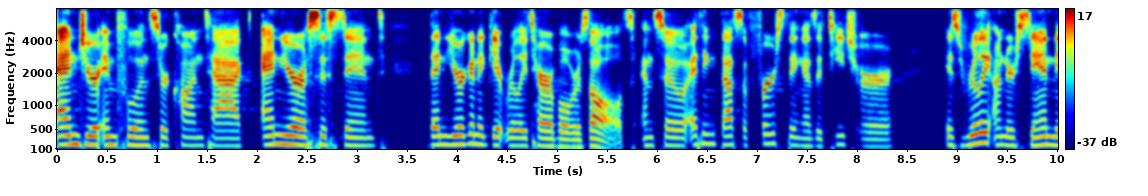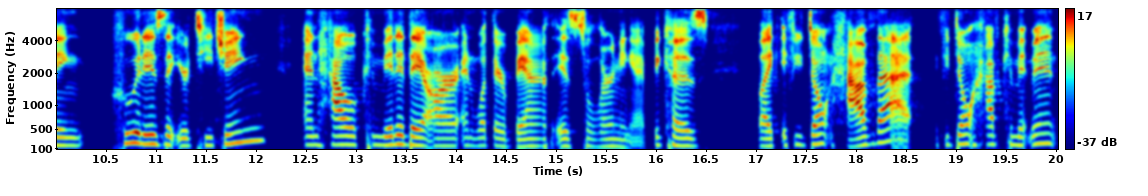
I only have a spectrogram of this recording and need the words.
and your influencer contact and your assistant then you're going to get really terrible results. And so i think that's the first thing as a teacher is really understanding who it is that you're teaching and how committed they are and what their bandwidth is to learning it. Because like if you don't have that, if you don't have commitment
